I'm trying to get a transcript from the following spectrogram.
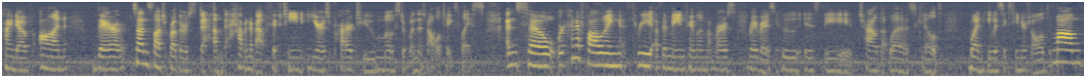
kind of on their son slash brother's death um, that happened about 15 years prior to most of when this novel takes place. And so we're kind of following three of the main family members, Ray Ray's, who is the child that was killed when he was 16 years old, mom,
